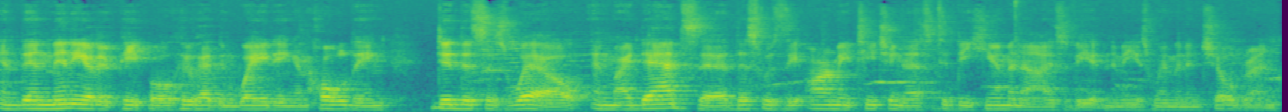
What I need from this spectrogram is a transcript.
And then many other people who had been waiting and holding did this as well. And my dad said this was the army teaching us to dehumanize Vietnamese women and children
